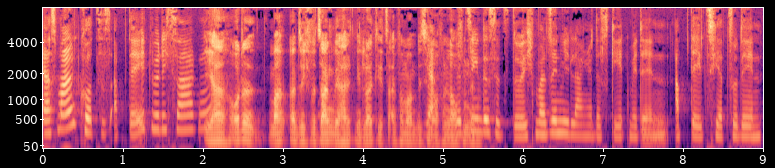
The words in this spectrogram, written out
Erstmal ein kurzes Update, würde ich sagen. Ja, oder? Also ich würde sagen, wir halten die Leute jetzt einfach mal ein bisschen ja, auf dem Laufenden. Wir ziehen das jetzt durch. Mal sehen, wie lange das geht mit den Updates hier zu den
